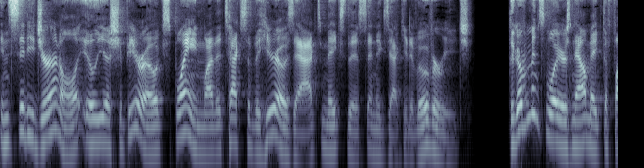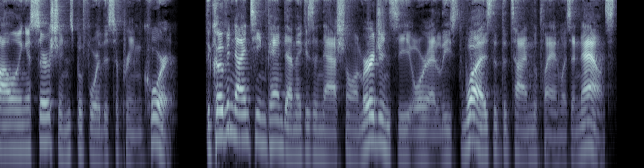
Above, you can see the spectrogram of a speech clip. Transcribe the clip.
In City Journal, Ilya Shapiro explained why the text of the HEROES Act makes this an executive overreach. The government's lawyers now make the following assertions before the Supreme Court. The COVID 19 pandemic is a national emergency, or at least was at the time the plan was announced.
